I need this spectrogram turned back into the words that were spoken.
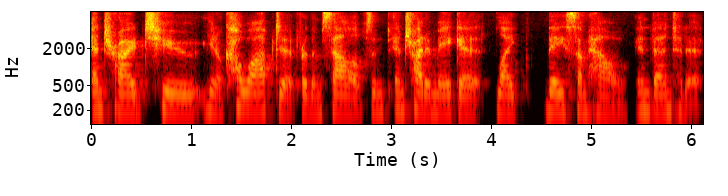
and tried to you know co-opt it for themselves and, and try to make it like they somehow invented it.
